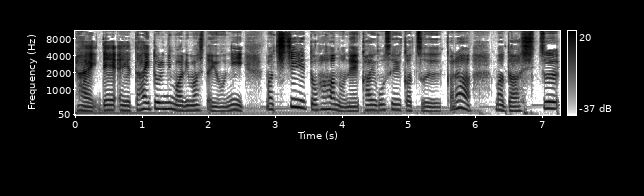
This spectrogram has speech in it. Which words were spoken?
はい。で、えー、タイトルにもありましたように、まあ、父と母のね、介護生活から、まあ、脱出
